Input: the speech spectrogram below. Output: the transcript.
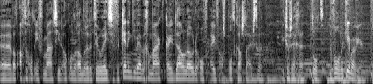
uh, wat achtergrondinformatie en ook onder andere de theoretische verkenning die we hebben gemaakt. Kan je downloaden of even als podcast luisteren. Ik zou zeggen, tot de volgende keer maar weer.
